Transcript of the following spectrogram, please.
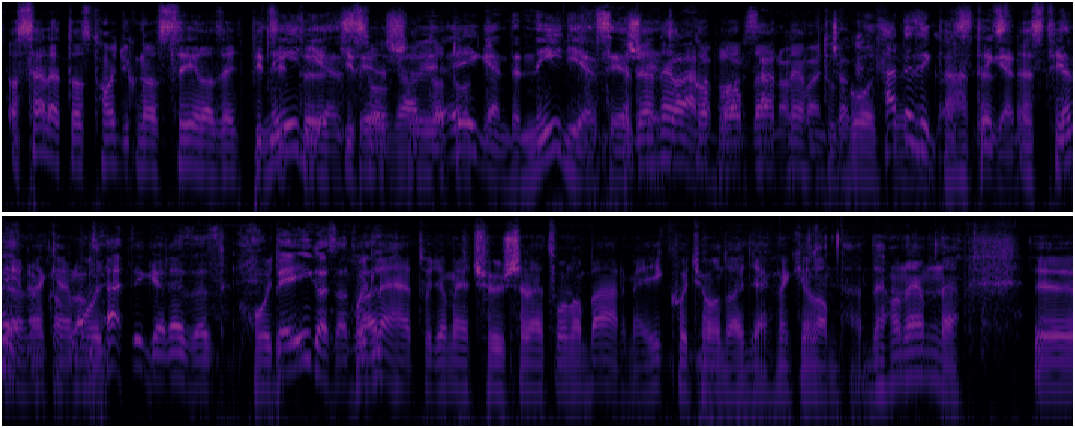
a szelet azt hagyjuk, mert a szél az egy picit Négy ilyen szélsője, kiszolgáltatott. igen, de négy ilyen szélsője, De nem talán kap labdát, nem tud gólt Hát ez igaz, ez- igen. ezt de nem kap nekem, hogy- labdát? igen, ez az. hogy, de igazad hogy van. lehet, hogy a meccs hőse lett volna bármelyik, hogyha odaadják neki a labdát, de ha nem, nem. Ö,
